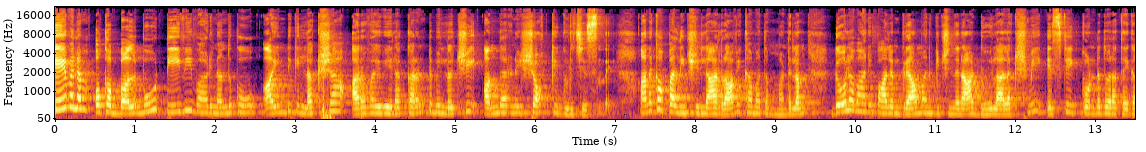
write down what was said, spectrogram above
కేవలం ఒక బల్బు టీవీ వాడినందుకు ఆ ఇంటికి లక్ష అరవై వేల కరెంటు బిల్లు వచ్చి అందరినీ షాక్కి గురి చేసింది అనకాపల్లి జిల్లా రావికామతం మండలం డోలవానిపాలెం గ్రామానికి చెందిన డోలా లక్ష్మి ఎస్టీ కొండదొర తెగ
